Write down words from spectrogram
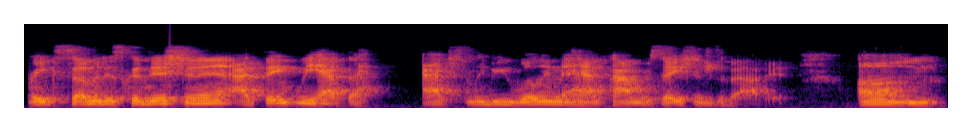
break some of this conditioning? I think we have to actually be willing to have conversations about it. Um,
